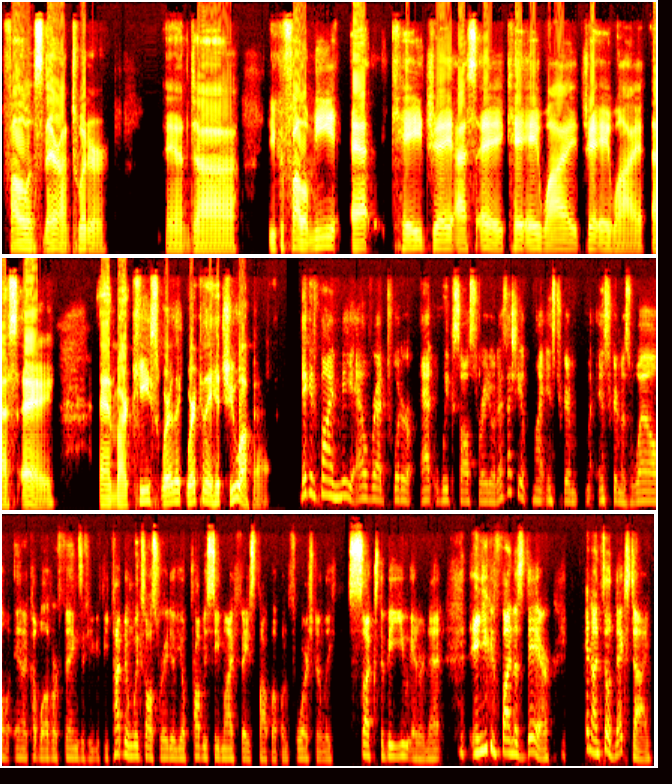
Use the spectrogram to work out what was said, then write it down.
Follow us there on Twitter. And uh, you can follow me at KJSA, K A Y J A Y S A. And Marquis, where they, where can they hit you up at? They can find me over at Twitter at Weak Sauce Radio. That's actually my Instagram, my Instagram as well, and a couple other things. If you if you type in Weak Sauce Radio, you'll probably see my face pop up. Unfortunately, sucks to be you, internet. And you can find us there. And until next time,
